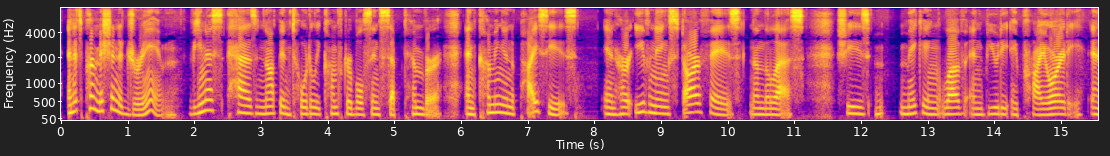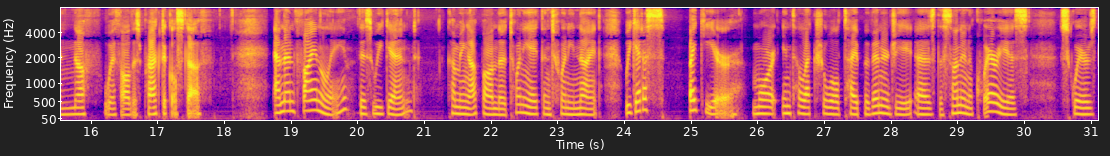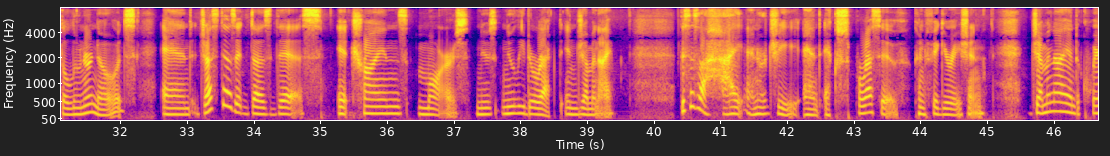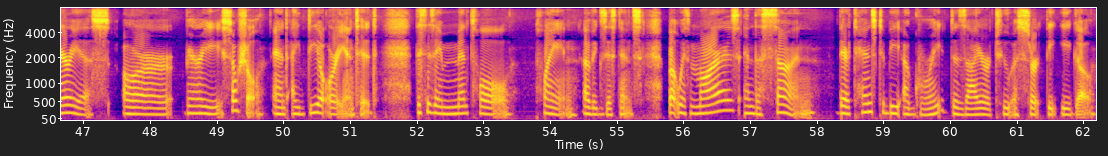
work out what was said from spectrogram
And it's permission to dream. Venus has not been totally comfortable since September, and coming into Pisces in her evening star phase, nonetheless, she's making love and beauty a priority. Enough with all this practical stuff. And then finally, this weekend, coming up on the 28th and 29th, we get a spikier, more intellectual type of energy as the sun in Aquarius squares the lunar nodes. And just as it does this, it trines Mars, news, newly direct in Gemini. This is a high energy and expressive configuration. Gemini and Aquarius are very social and idea oriented. This is a mental plane of existence. But with Mars and the Sun, there tends to be a great desire to assert the ego.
